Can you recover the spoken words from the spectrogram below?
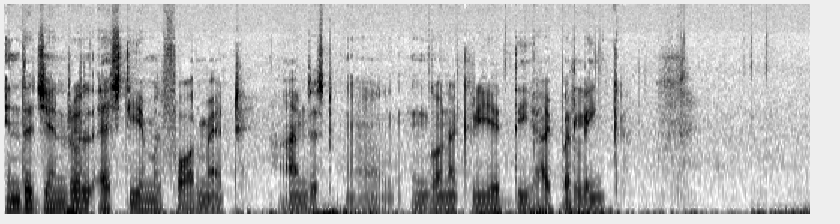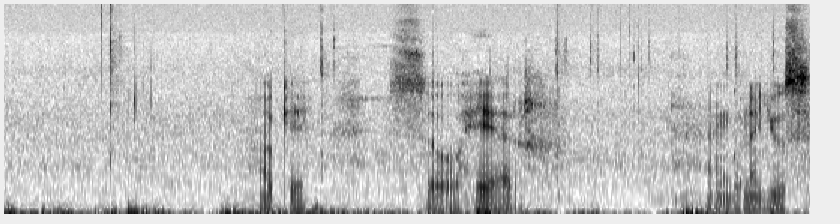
in the general HTML format I'm just uh, gonna create the hyperlink. Okay. So here I'm gonna use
